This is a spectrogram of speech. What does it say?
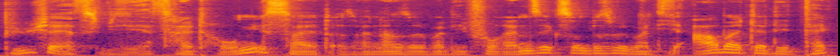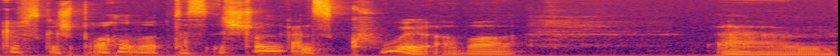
Bücher, jetzt jetzt halt Homicide, also wenn dann so über die Forensik so ein bisschen über die Arbeit der Detectives gesprochen wird, das ist schon ganz cool, aber ähm,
